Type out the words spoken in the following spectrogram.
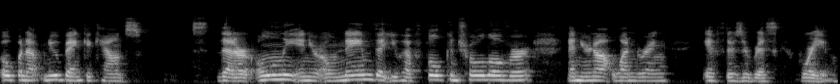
open up new bank accounts that are only in your own name that you have full control over and you're not wondering if there's a risk for you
